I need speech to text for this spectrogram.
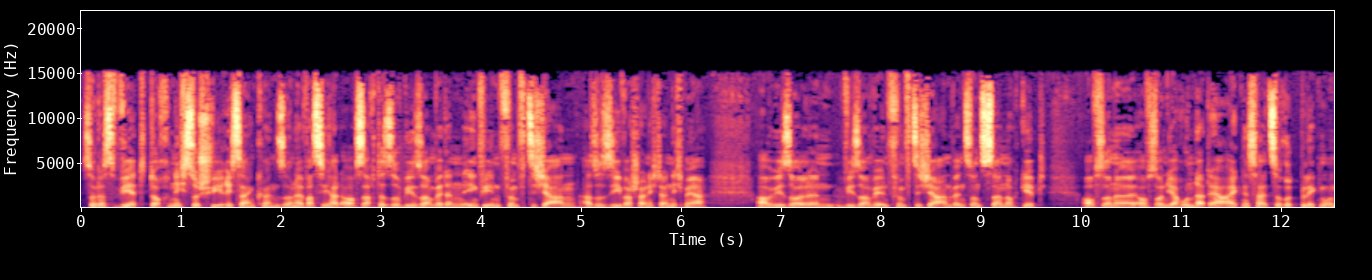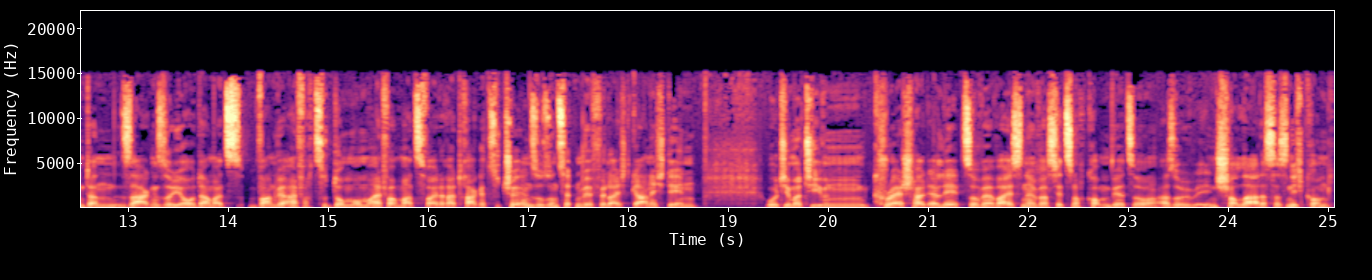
So, das wird doch nicht so schwierig sein können, so, ne? Was sie halt auch sagte, so, wie sollen wir denn irgendwie in 50 Jahren, also sie wahrscheinlich dann nicht mehr, aber wie soll denn, wie sollen wir in 50 Jahren, wenn es uns dann noch gibt, auf so eine, auf so ein Jahrhundertereignis halt zurückblicken und dann sagen so, yo, damals waren wir einfach zu dumm, um einfach mal zwei, drei Tage zu chillen, so, sonst hätten wir vielleicht gar nicht den, ultimativen Crash halt erlebt, so wer weiß, ne, was jetzt noch kommen wird, so. Also inshallah, dass das nicht kommt.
